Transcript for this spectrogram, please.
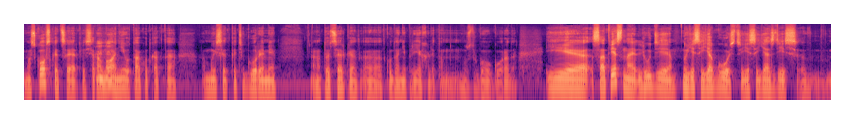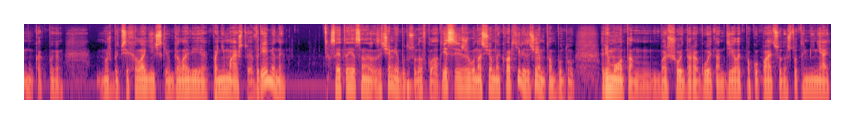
московской церкви, все равно mm-hmm. они вот так вот как-то мыслят категориями а, той церкви, э, откуда они приехали, там, ну, с другого города. И, соответственно, люди, ну, если я гость, если я здесь, э, ну, как бы, может быть, психологически в голове понимаю, что я временный, соответственно, зачем я буду сюда вкладывать? Если я живу на съемной квартире, зачем я там буду ремонт там большой, дорогой там делать, покупать сюда, что-то менять?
